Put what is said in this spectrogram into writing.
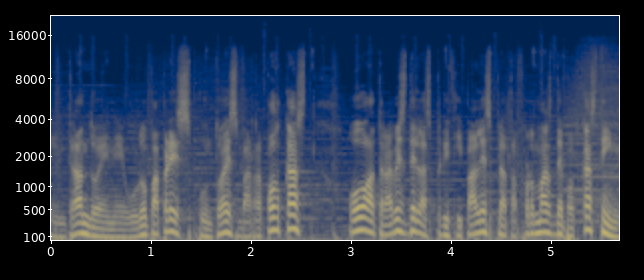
entrando en europapress.es barra podcast o a través de las principales plataformas de podcasting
